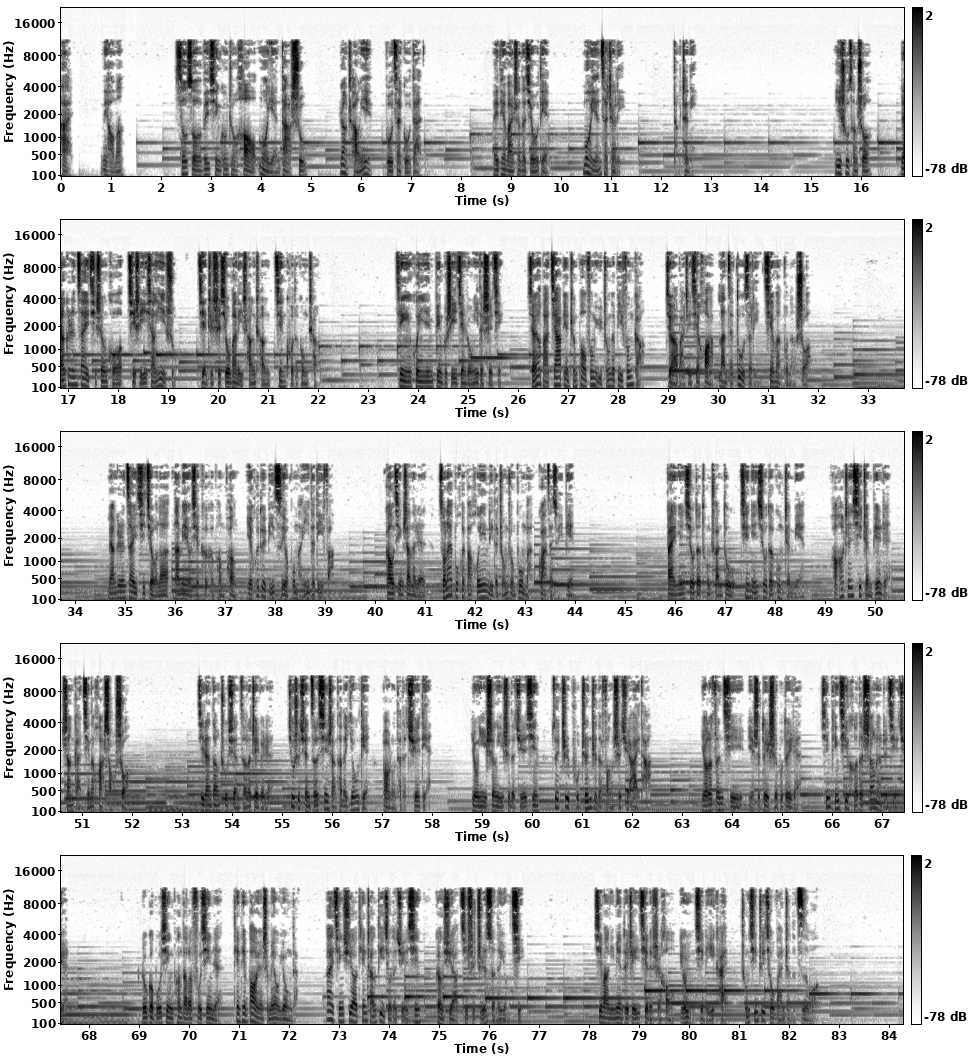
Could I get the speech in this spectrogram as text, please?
嗨，你好吗？搜索微信公众号“莫言大叔”，让长夜不再孤单。每天晚上的九点，莫言在这里等着你。一书曾说，两个人在一起生活，其实一项艺术，简直是修万里长城艰苦的工程。经营婚姻并不是一件容易的事情，想要把家变成暴风雨中的避风港，就要把这些话烂在肚子里，千万不能说。两个人在一起久了，难免有些磕磕碰碰，也会对彼此有不满意的地方。高情商的人从来不会把婚姻里的种种不满挂在嘴边。百年修得同船渡，千年修得共枕眠。好好珍惜枕边人，伤感情的话少说。既然当初选择了这个人，就是选择欣赏他的优点，包容他的缺点，用一生一世的决心，最质朴真挚的方式去爱他。有了分歧，也是对事不对人，心平气和的商量着解决。如果不幸碰到了负心人，天天抱怨是没有用的。爱情需要天长地久的决心，更需要及时止损的勇气。希望你面对这一切的时候，有勇气离开，重新追求完整的自我。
